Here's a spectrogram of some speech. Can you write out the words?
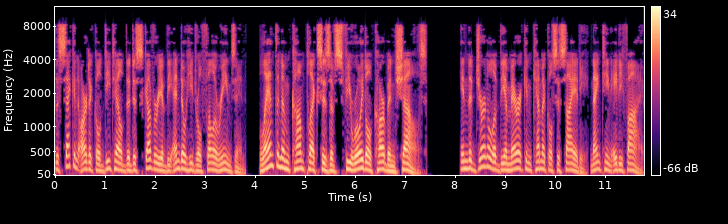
The second article detailed the discovery of the endohedral fullerenes in lanthanum complexes of spheroidal carbon shells in the Journal of the American Chemical Society 1985.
